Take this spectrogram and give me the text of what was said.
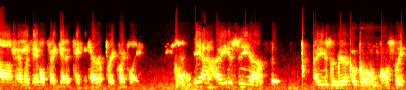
um, and was able to get it taken care of pretty quickly. Yeah, I use the uh, I use the Miracle Gold mostly.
